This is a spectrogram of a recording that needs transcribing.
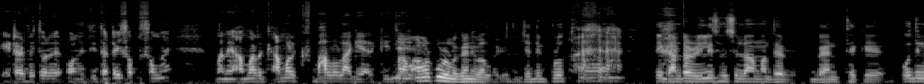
এটার ভিতরে অনিদিতাটাই সব সময় মানে আমার আমার ভালো লাগে আর কি আমার পুরোনো কাহিনী ভালো লাগে। যেদিন প্রথম এই গানটা রিলিজ হয়েছিল আমাদের ব্যান্ড থেকে ওই দিন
